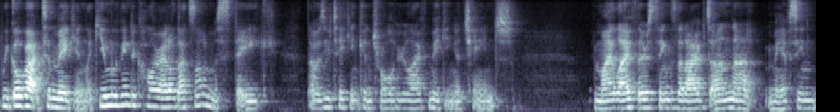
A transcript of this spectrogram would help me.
we go back to Megan, like you moving to Colorado, that's not a mistake. That was you taking control of your life, making a change. In my life, there's things that I've done that may have seemed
